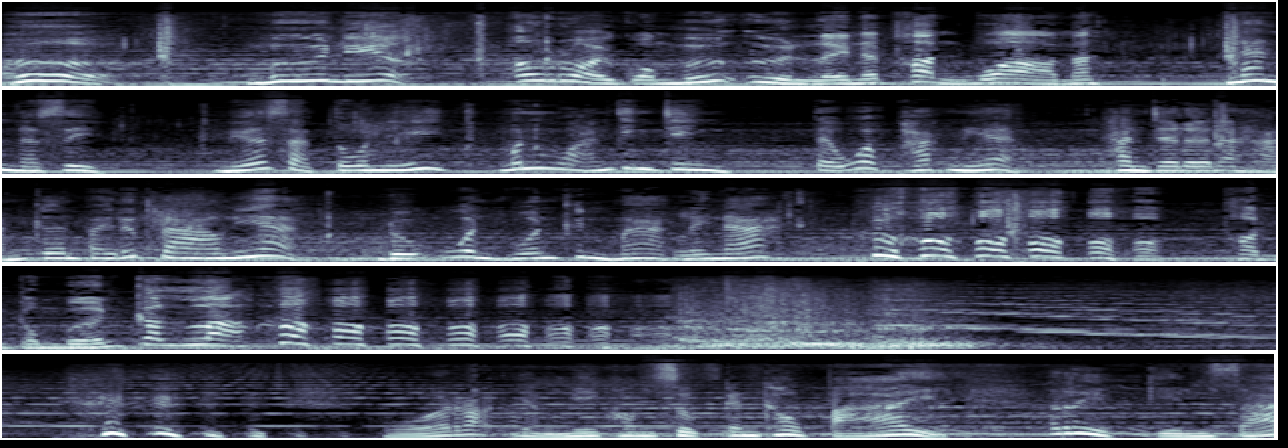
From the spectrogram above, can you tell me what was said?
เฮ้อมื้อเนี้ย อร่อยกว่ามื้ออื่นเลยนะท่านว่าไหมนั่นนะสิ เนื้อสัตว์ตัวนี้มันหวานจริง ๆ แต่ว่าพักเนี้ยท่านเจริญอาหารเกินไปหรือเปล่าเนี่ย ดูอ้วนท้วนขึ้นมากเลยนะ ท่านก็เหมือนกันละหัวเราะอย่างมีความสุขกันเข้าไป รีบกินซะ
